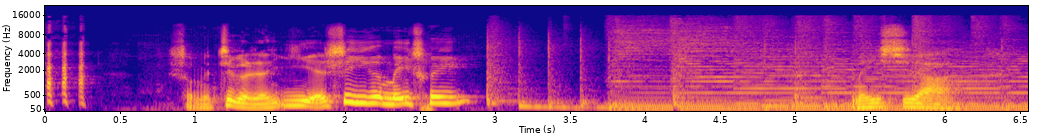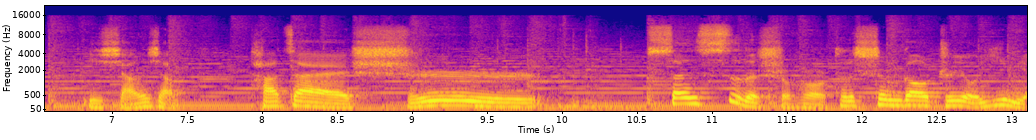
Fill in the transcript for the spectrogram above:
说明这个人也是一个没吹。梅西啊，你想想，他在十三四的时候，他的身高只有一米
